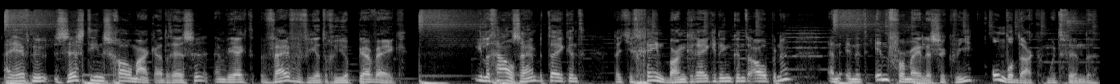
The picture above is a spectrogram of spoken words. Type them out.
Hij heeft nu 16 schoonmaakadressen en werkt 45 uur per week. Illegaal zijn betekent dat je geen bankrekening kunt openen... en in het informele circuit onderdak moet vinden.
